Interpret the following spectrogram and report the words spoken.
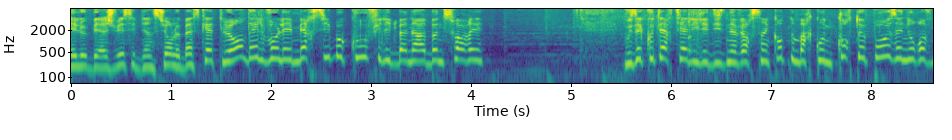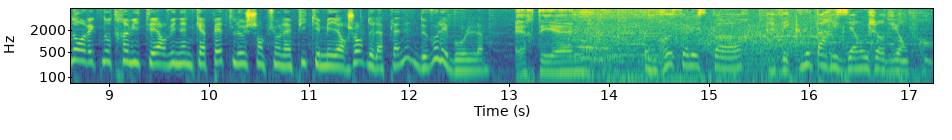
Et le BHV, c'est bien sûr le basket, le hand et le volet. Merci beaucoup, Philippe Bana. Bonne soirée. Vous écoutez RTL, il est 19h50. Nous marquons une courte pause et nous revenons avec notre invité Erwin Nkapet, le champion olympique et meilleur joueur de la planète de volleyball. RTL, On refait le sport avec le Parisien aujourd'hui en France.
